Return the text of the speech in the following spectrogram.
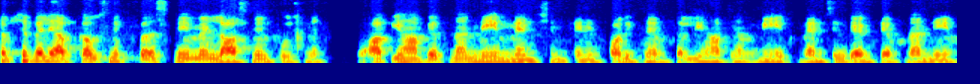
सबसे पहले आपका उसने first name and last name पूछना है। तो आप यहाँ पे अपना नेम मेंशन करें। फॉर एग्जांपल यहाँ पे हम नेम मेंशन करते हैं अपना नेम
